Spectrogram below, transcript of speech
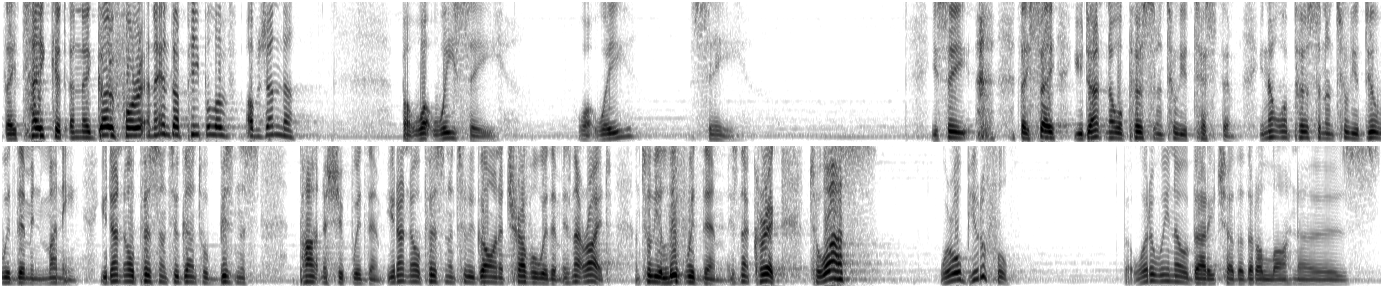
they take it and they go for it and they end up people of, of Jannah. But what we see, what we see. You see, they say you don't know a person until you test them. You know a person until you deal with them in money. You don't know a person until you go into a business partnership with them. You don't know a person until you go on a travel with them. Isn't that right? Until you live with them. Isn't that correct? To us, we're all beautiful. But what do we know about each other that Allah knows?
